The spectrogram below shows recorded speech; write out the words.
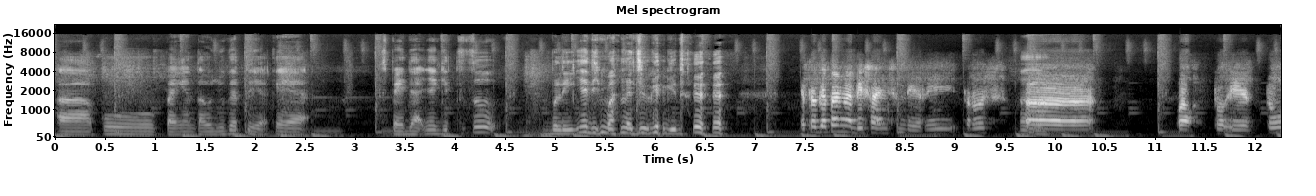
uh, aku pengen tahu juga tuh ya, kayak sepedanya gitu tuh belinya di mana juga gitu. itu kita nggak desain sendiri terus Heeh. eh, waktu itu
